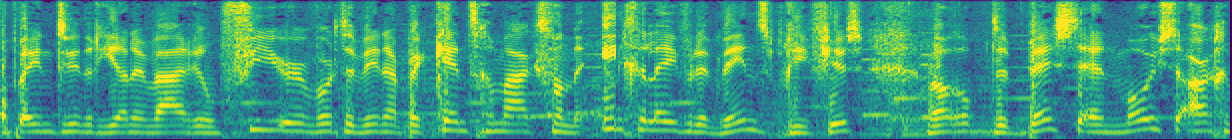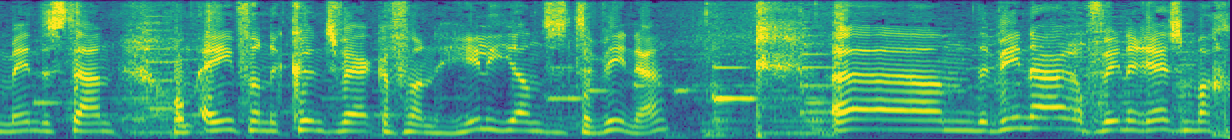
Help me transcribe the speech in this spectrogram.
Op 21 januari om 4 uur wordt de winnaar bekendgemaakt van de ingeleverde wensbriefjes. Waarop de beste en mooiste argumenten staan om een van de kunstwerken van Hilly Jansen te winnen. Um, de winnaar of winnares mag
